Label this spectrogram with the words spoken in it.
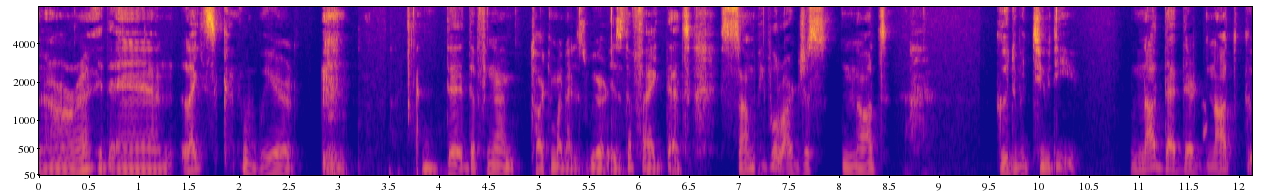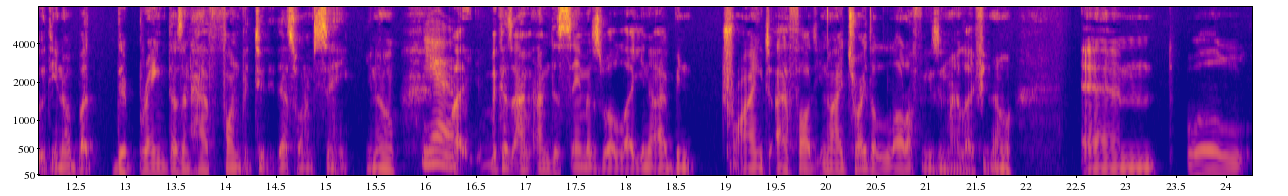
All right, and like it's kind of weird the the thing I'm talking about that is weird is the fact that some people are just not good with 2D. Not that they're not good, you know, but their brain doesn't have fun with 2D. That's what I'm saying, you know? Yeah. Like, because I'm I'm the same as well. Like, you know, I've been trying to I thought, you know, I tried a lot of things in my life, you know. And well,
